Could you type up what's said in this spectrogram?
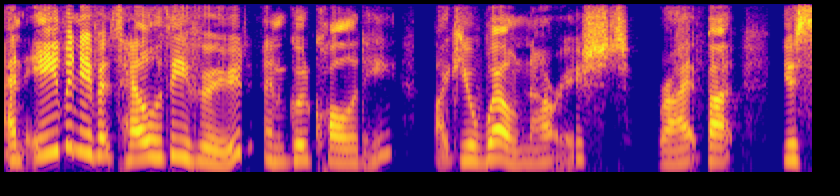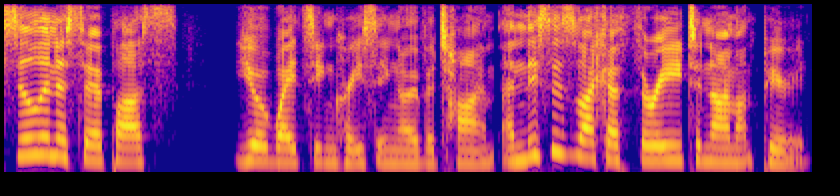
And even if it's healthy food and good quality, like you're well nourished, right? But you're still in a surplus your weight's increasing over time. And this is like a three to nine month period.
